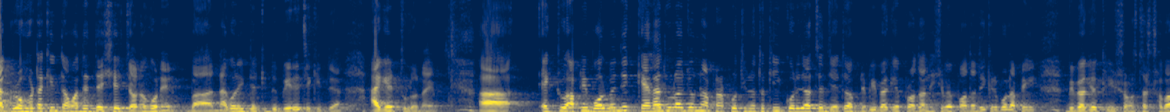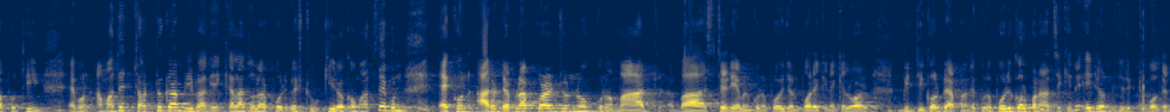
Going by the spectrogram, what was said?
আগ্রহটা কিন্তু আমাদের দেশের জনগণের বা নাগরিকদের কিন্তু বেড়েছে কিন্তু আগের তুলনায়। একটু আপনি বলবেন যে খেলাধুলার জন্য আপনার প্রতিনিয়ত কী করে যাচ্ছে? যেহেতু আপনি বিভাগীয় প্রধান হিসেবে পদাধিকার বলে আপনি বিভাগীয় ক্রীড়া সংস্থার সভাপতি এবং আমাদের চট্টগ্রাম বিভাগে খেলাধুলার পরিবেশটু কীরকম আছে এবং এখন আরও ডেভেলপ করার জন্য কোনো মাঠ বা স্টেডিয়ামের কোনো প্রয়োজন পড়ে কিনা? খেলোয়াড় বৃদ্ধি করবে? আপনাদের কোনো পরিকল্পনা আছে কিনা? এই জন্য যদি একটু বলতেন।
